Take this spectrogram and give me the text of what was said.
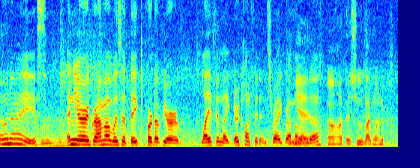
Oh, nice. Mhm. And your grandma was a big part of your life and like your confidence, right, Grandma yes. Linda? Uh huh. Cause she was like one of the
